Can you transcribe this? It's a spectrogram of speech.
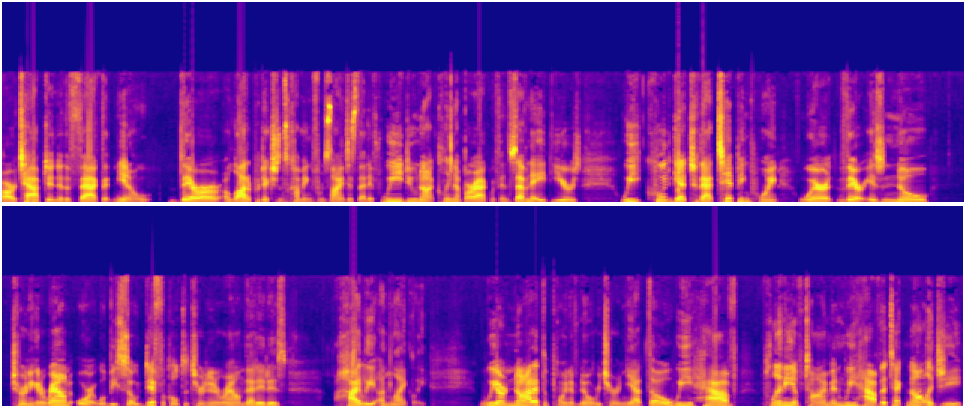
are tapped into the fact that, you know, there are a lot of predictions coming from scientists that if we do not clean up our act within seven to eight years, we could get to that tipping point where there is no turning it around, or it will be so difficult to turn it around that it is highly unlikely. We are not at the point of no return yet, though. We have plenty of time and we have the technology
